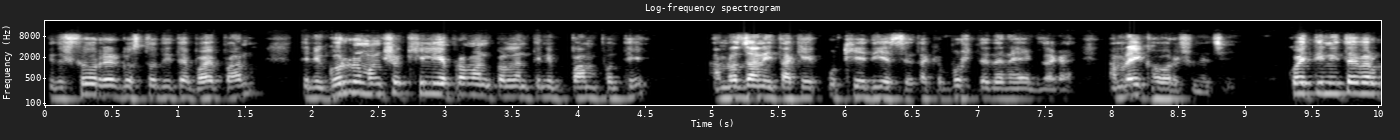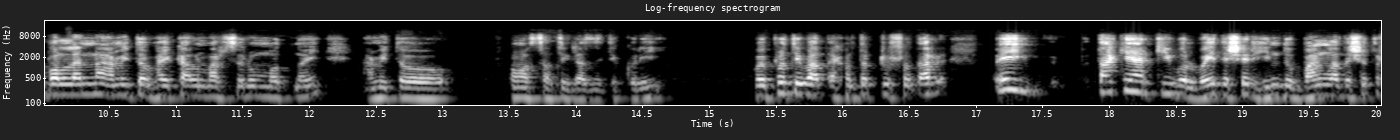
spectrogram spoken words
কিন্তু শোরের গোস্ত দিতে ভয় পান। তিনি গরুর মাংস খিলিয়ে প্রমাণ করলেন, তিনি বামপন্থী। আমরা জানি তাকে উঠিয়ে দিয়েছে, তাকে বসতে দেয় এক জায়গায়। আমরা এই খবর শুনেছি। কই, তিনি তো এবার বললেন না, আমি তো ভাই কাল মার্কসের উম্মত নই, আমি তো সমাজতান্ত্রিক রাজনীতি করি। ওই প্রতিবাদ এখন তো টুসো তার এই তাকে আর কি বলব, এই দেশের হিন্দু, বাংলাদেশে তো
